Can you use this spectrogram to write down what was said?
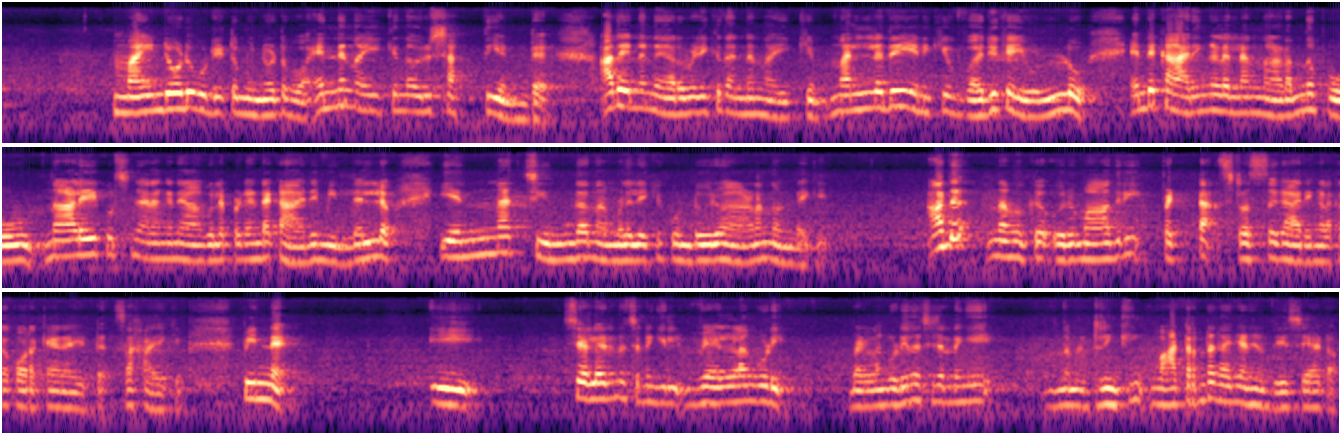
മൈൻഡോട് കൂടിയിട്ട് മുന്നോട്ട് പോകാം എന്നെ നയിക്കുന്ന ഒരു ശക്തിയുണ്ട്. അതെന്നെ നേർവഴിക്ക് തന്നെ നയിക്കും. നല്ലതേ എനിക്ക് വരികയുള്ളൂ. എന്റെ കാര്യങ്ങളെല്ലാം നടന്നു പോവും. നാളെയെക്കുറിച്ച് ഞാൻ അങ്ങനെ ആകുലപ്പെടേണ്ട കാര്യമില്ലല്ലോ എന്ന ചിന്ത നമ്മളിലേക്ക് കൊണ്ടുവരുവാണെന്നുണ്ടെങ്കിൽ അത് നമുക്ക് ഒരുമാതിരി പെട്ട സ്ട്രെസ്സ് കാര്യങ്ങളൊക്കെ കുറയ്ക്കാനായിട്ട് സഹായിക്കും. പിന്നെ ഈ ചിലരെന്ന് വെച്ചിട്ടുണ്ടെങ്കിൽ വെള്ളം കൂടി. വെള്ളം കൂടി എന്ന് വെച്ചിട്ടുണ്ടെങ്കിൽ നമ്മൾ ഡ്രിങ്കിങ് വാട്ടറിന്റെ കാര്യമാണ് ഞാൻ ഉദ്ദേശിച്ചത് കേട്ടോ.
